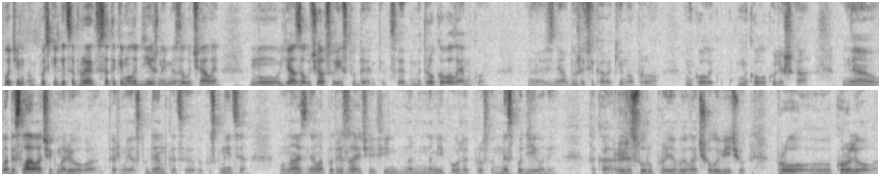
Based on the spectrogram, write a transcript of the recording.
потім, оскільки це проєкт все-таки молодіжний, ми залучали, ну, я залучав своїх студентів. Це Дмитро Коваленко, е, зняв дуже цікаве кіно про Миколи, Миколу Куліша. Е, Владислава Чекмарьова, теж моя студентка, це випускниця. Вона зняла потрясаючий фільм, на, на мій погляд, просто несподіваний. Така режисуру проявила чоловічу про е, Корольова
